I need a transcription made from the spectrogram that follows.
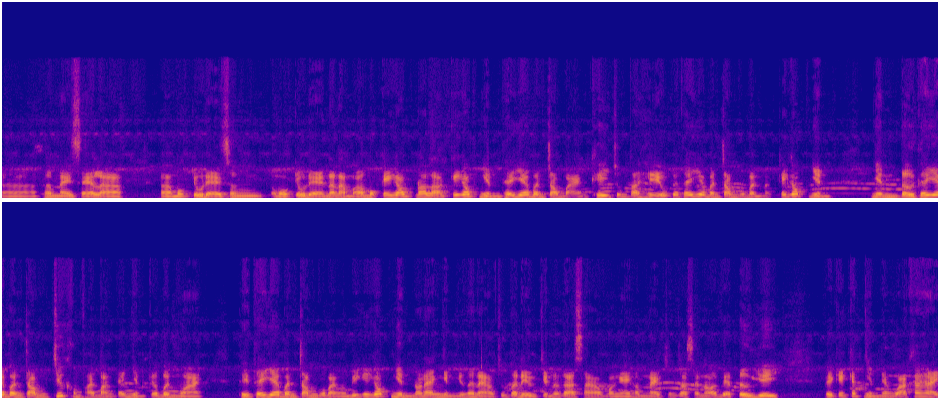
Uh, hôm nay sẽ là uh, một chủ đề Sơn một chủ đề nó nằm ở một cái góc đó là cái góc nhìn thế giới bên trong bạn. Khi chúng ta hiểu cái thế giới bên trong của mình cái góc nhìn nhìn từ thế giới bên trong chứ không phải bằng cái nhìn cái bên ngoài thì thế giới bên trong của bạn mà biết cái góc nhìn nó đang nhìn như thế nào chúng ta điều chỉnh nó ra sao? Và ngày hôm nay chúng ta sẽ nói về tư duy về cái cách nhìn nhân quả khá hay.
